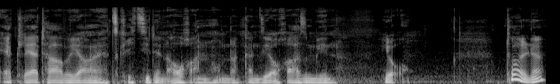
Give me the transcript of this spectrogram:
erklärt habe, ja, jetzt kriegt sie den auch an und dann kann sie auch Rasen mähen. Ja. Toll, ne?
